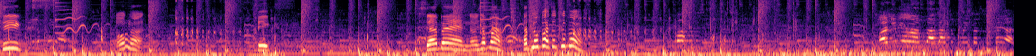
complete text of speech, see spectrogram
Six. Oo nga. Six. Seven. O, isa pa. Tatlo pa, tatlo pa. Mali mo, ah, papasok mo yung tatlo na yan.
